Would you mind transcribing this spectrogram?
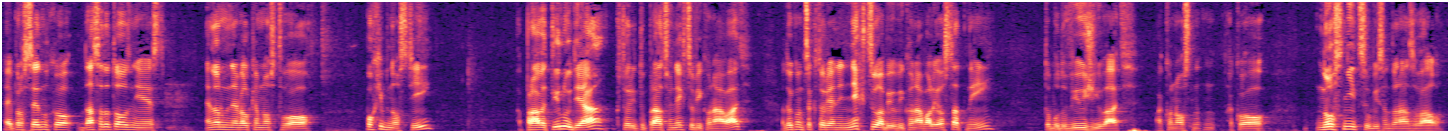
Hej, proste jednoducho dá sa do toho zniesť enormne veľké množstvo pochybností a práve tí ľudia, ktorí tú prácu nechcú vykonávať a dokonca ktorí ani nechcú, aby ju vykonávali ostatní, to budú využívať ako, nos, ako nosnicu, by som to nazval,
